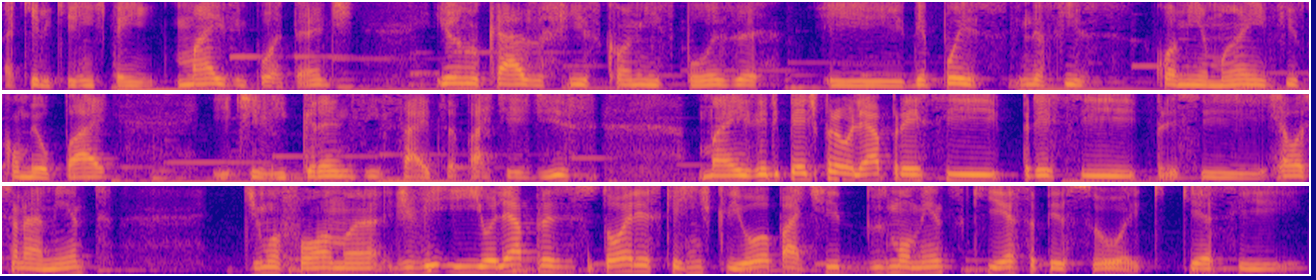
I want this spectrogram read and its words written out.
aquele que a gente tem mais importante. Eu no caso fiz com a minha esposa e depois ainda fiz com a minha mãe, fiz com meu pai e tive grandes insights a partir disso. Mas ele pede para olhar para esse, esse, esse relacionamento de uma forma de, e olhar para as histórias que a gente criou a partir dos momentos que essa pessoa, que, que, esse,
